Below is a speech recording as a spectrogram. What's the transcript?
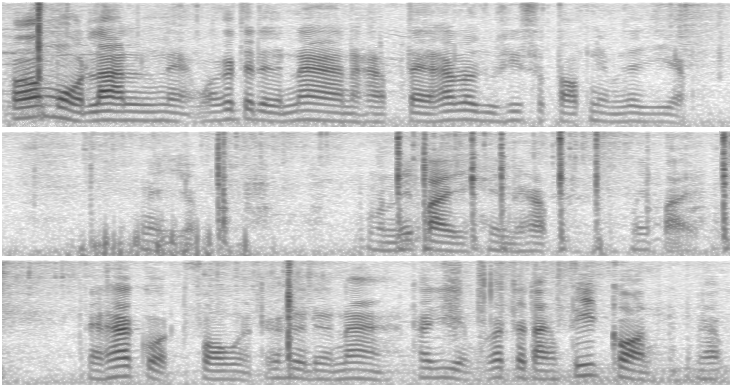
เพราะโหมดรันเนี่ยมันก็จะเดินหน้านะครับ แต่ถ้าเราอยู่ที่สต็อปเนี่ยมันจะเหยียบไม่เหยียบ มันไม่ไปเห็นไหมครับไม่ไป แต่ถ้ากด forward ก็คือเดินหน้า ถ้าเหยียบก็จะดังตีดก่อนนะครับ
